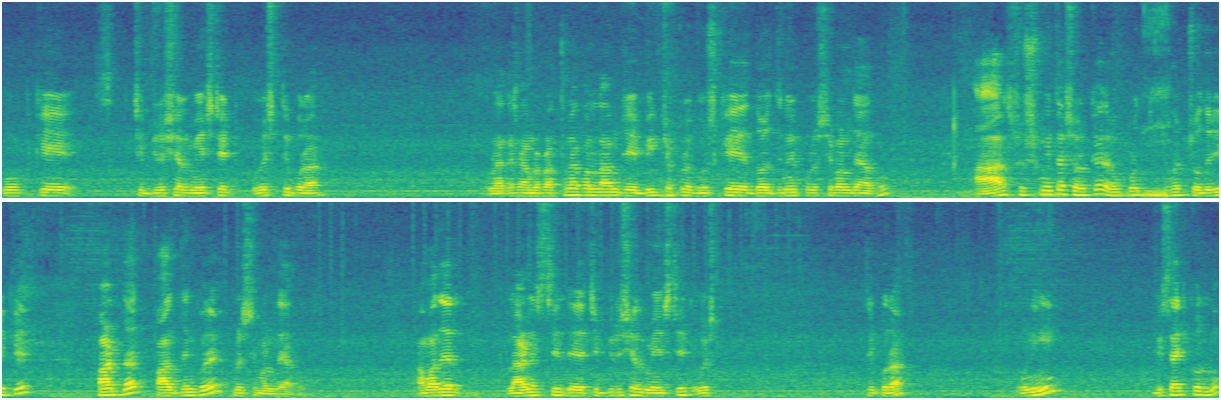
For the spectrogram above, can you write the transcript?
কোর্টকে chief judicial magistrate west Tripura ওনার কাছে আমরা প্রার্থনা করলাম যে বীর চক্র ঘোষকে দশ দিনের পুলিশ রিমান্ড দেওয়া হোক। আর সুস্মিতা সরকার এবং প্রদ্যুৎ চৌধুরীকে ফার্দার পাঁচ দিন করে পুলিশ রিমান্ড দেওয়া হোক। আমাদের learned chief judicial magistrate west Tripura উনি ডিসাইড করল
